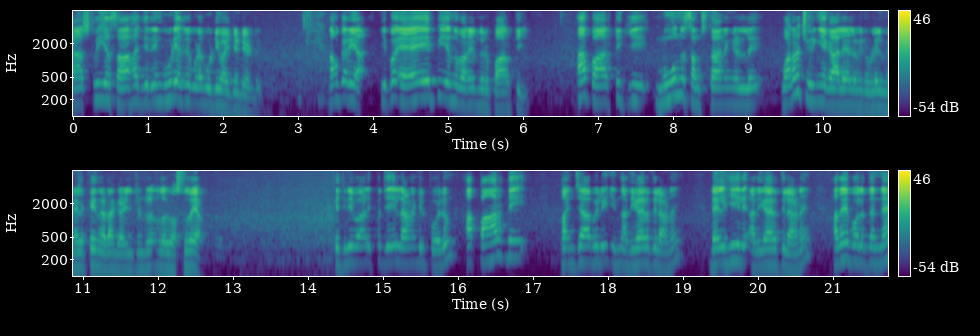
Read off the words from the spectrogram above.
രാഷ്ട്രീയ സാഹചര്യം കൂടി അതിന് കൂടെ കൂട്ടി വായിക്കേണ്ടതുണ്ട്. നമുക്കറിയാം ഇപ്പോൾ എ എ പി എന്ന് പറയുന്ന ഒരു പാർട്ടി ആ പാർട്ടിക്ക് മൂന്ന് സംസ്ഥാനങ്ങളിൽ വളരെ ചുരുങ്ങിയ കാലയളവിനുള്ളിൽ മേൽക്കൈ നേടാൻ കഴിഞ്ഞിട്ടുണ്ട് എന്നുള്ളത് വസ്തുതയാണ്. കെജ്രിവാൾ ഇപ്പോൾ ജയിലിലാണെങ്കിൽ പോലും ആ പാർട്ടി പഞ്ചാബിൽ ഇന്ന് അധികാരത്തിലാണ് ഡൽഹിയിൽ അധികാരത്തിലാണ്. അതേപോലെ തന്നെ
